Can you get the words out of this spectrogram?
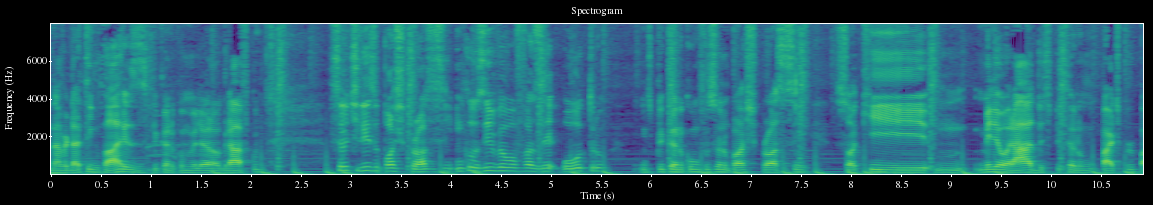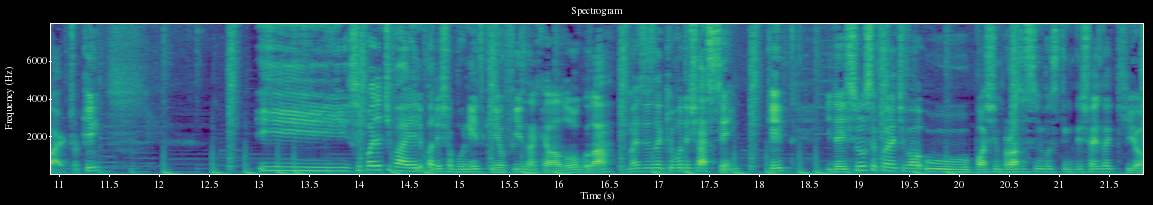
na verdade tem vários explicando como melhorar o gráfico. Você utiliza o Post Processing, inclusive eu vou fazer outro explicando como funciona o Post Processing, só que hum, melhorado, explicando parte por parte, ok? E você pode ativar ele para deixar bonito, que nem eu fiz naquela logo lá, mas esse daqui eu vou deixar sem, ok? E daí se você for ativar o Posting Processing, você tem que deixar isso daqui, ó.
